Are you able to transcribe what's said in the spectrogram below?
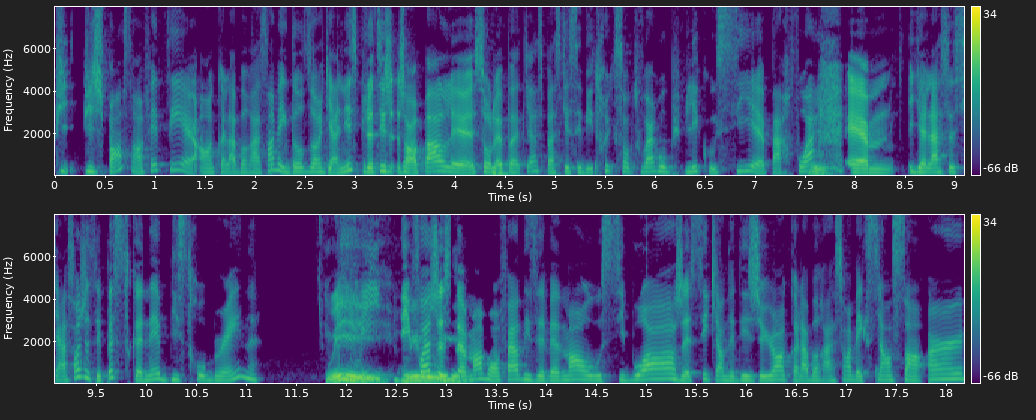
Puis, puis je pense, en fait, en collaboration avec d'autres organismes, puis là, j'en parle euh, sur le podcast parce que c'est des trucs qui sont ouverts au public aussi euh, parfois. Il y a l'association, je ne sais pas si tu connais Bistro Brain. Oui. Des fois, justement, vont faire des événements au Ciboire. Je sais qu'il y en a déjà eu en collaboration avec Science 101.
